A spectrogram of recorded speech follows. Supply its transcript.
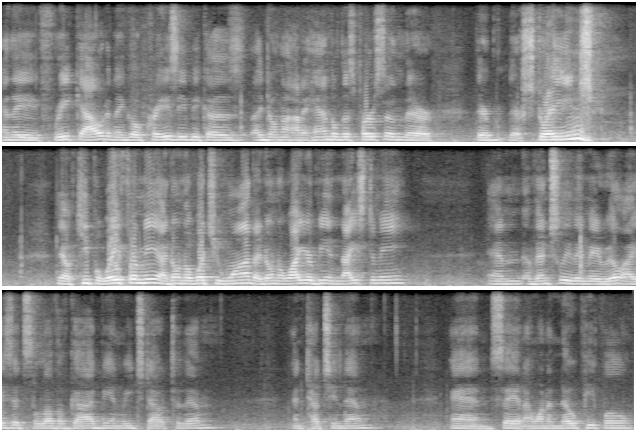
And they freak out and they go crazy because I don't know how to handle this person. They're, they're, they're strange. You know, keep away from me. I don't know what you want. I don't know why you're being nice to me. And eventually they may realize it's the love of God being reached out to them and touching them and saying, I want to know people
